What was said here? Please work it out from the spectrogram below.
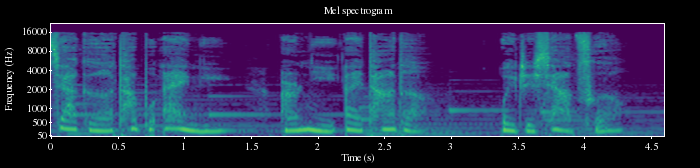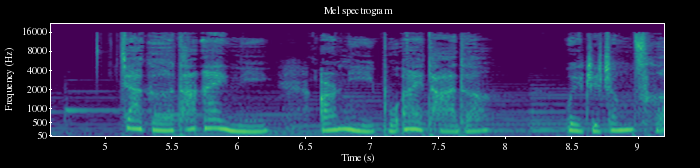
嫁个他不爱你而你爱他的，位置下策；嫁个他爱你而你不爱他的，位置中策；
